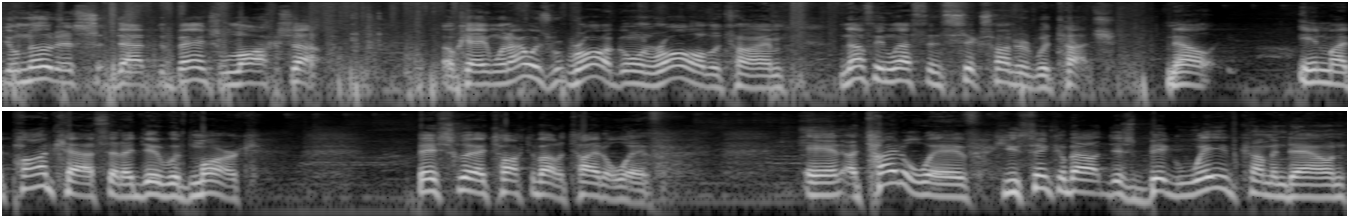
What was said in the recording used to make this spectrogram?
you'll notice that the bench locks up. Okay, when I was raw, going raw all the time, nothing less than 600 would touch. Now, in my podcast that I did with Mark, basically I talked about a tidal wave. And a tidal wave, you think about this big wave coming down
